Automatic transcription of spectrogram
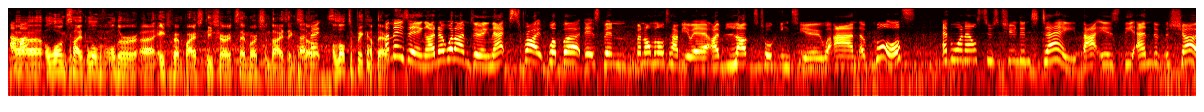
uh -huh. uh, alongside a lot of other uh, Age of Empires t-shirts and merchandising. Perfect. So a lot to pick up there. Amazing. I know what I'm doing next. Right, well, Bert, it's been phenomenal to have you here. I've loved talking to you. And of course, everyone else who's tuned in today, that is the end of the show.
